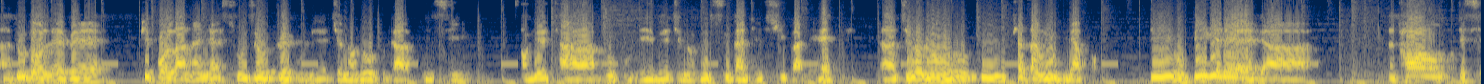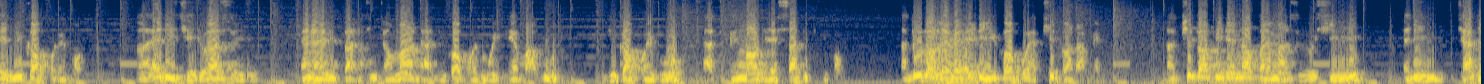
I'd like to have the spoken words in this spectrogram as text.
အဲသို့တော်လည်းပဲဖြစ်ပေါ်လာနိုင်တဲ့အဆိုးဆိုးအတွက်ကိုလည်းကျွန်တော်တို့ဒါပြင်ဆင်ဆောင်ရွက်ထားဖို့ကိုလည်းပဲကျွန်တော်တို့စဉ်းစားချက်ရှိပါတယ်အဲကျွန်တော်တို့ဒီဖြတ်တမ်းမှုရပေါ့ဒီဟိုပြီးခဲ့တဲ့ဒါ2010ရွေးကောက်ပွဲပေါ့အဲအဲ့ဒီချိန်တော့ဆိုရင် NLD ပါတီတောင်မှဒါရွေးကောက်ပွဲမဝင်ခဲ့ပါဘူး ရွေးကောက်ပွဲကိုဒါတပိမောက်တဲ့စသည်ဖြင့်ပေါ့အတူတော်လည်းပဲအဲ့ဒီရွေးကောက်ပွဲဖြစ်သွားတာပဲအဖြစ်သွားပြီးတဲ့နောက်ပိုင်းမှာဆိုလို့ရှိရင်အဲ့ဒီဂျာပြ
